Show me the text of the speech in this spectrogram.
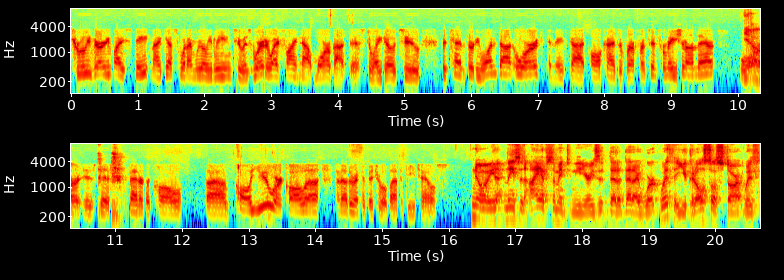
truly vary by state? And I guess what I'm really leading to is where do I find out more about this? Do I go to the 1031.org and they've got all kinds of reference information on there, or yeah. is this better to call uh, call you or call uh, another individual about the details? No, I mean, listen, I have some intermediaries that, that, that I work with. You could also start with,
